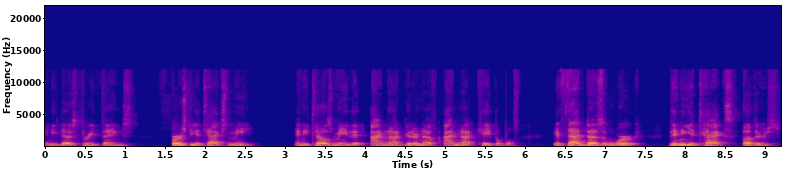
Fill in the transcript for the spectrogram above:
and he does three things. First, he attacks me and he tells me that I'm not good enough, I'm not capable. If that doesn't work, then he attacks others,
